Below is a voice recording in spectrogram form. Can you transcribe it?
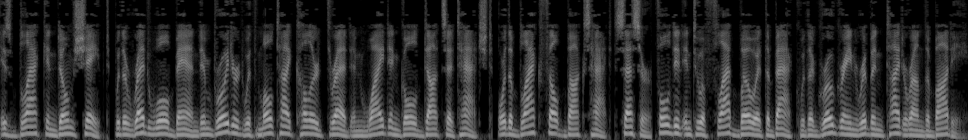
is black and dome-shaped, with a red wool band embroidered with multi-colored thread and white and gold dots attached, or the black felt box hat folded into a flat bow at the back with a grosgrain ribbon tied around the body.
